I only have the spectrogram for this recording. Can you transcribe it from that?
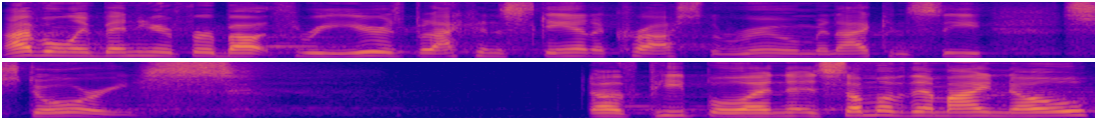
I've only been here for about three years, but I can scan across the room and I can see stories of people. And some of them I know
